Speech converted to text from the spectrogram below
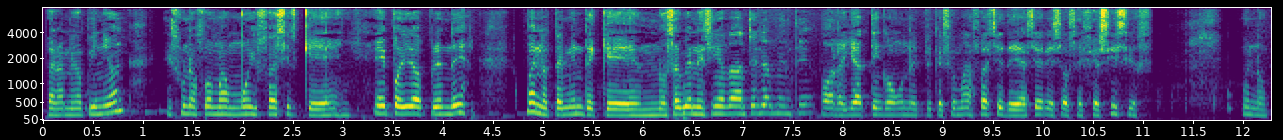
Para mi opinión, es una forma muy fácil que he podido aprender. Bueno, también de que nos habían enseñado anteriormente, ahora ya tengo una explicación más fácil de hacer esos ejercicios. Bueno,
